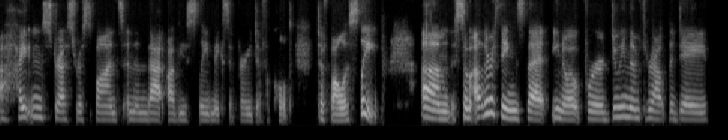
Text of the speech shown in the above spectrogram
a heightened stress response, and then that obviously makes it very difficult to fall asleep. Um, some other things that, you know, if we're doing them throughout the day,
